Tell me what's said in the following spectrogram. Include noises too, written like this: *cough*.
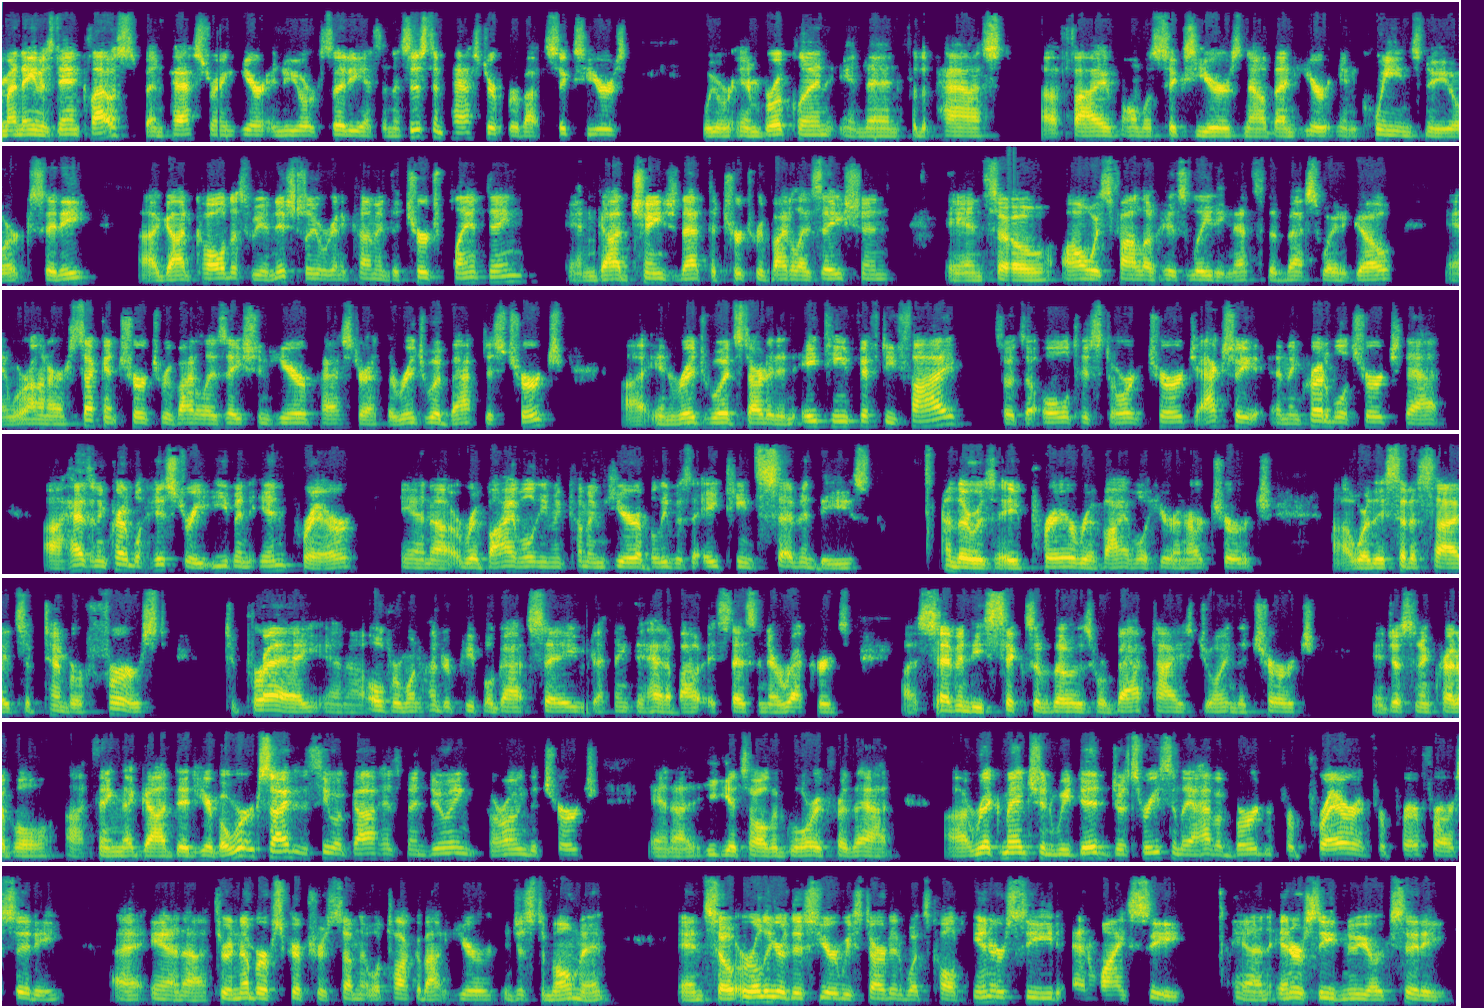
My name is Dan Klaus. Been pastoring here in New York City as an assistant pastor for about six years. We were in Brooklyn, and then for the past uh, five, almost six years now, been here in Queens, New York City. Uh, God called us. We initially were going to come into church planting, and God changed that to church revitalization. And so always follow his leading. That's the best way to go. And we're on our second church revitalization here, pastor at the Ridgewood Baptist Church uh, in Ridgewood, started in 1855. So it's an old historic church, actually, an incredible church that uh, has an incredible history, even in prayer and uh, revival, even coming here, I believe it was the 1870s. And there was a prayer revival here in our church uh, where they set aside September 1st to pray, and uh, over 100 people got saved. I think they had about, it says in their records, uh, 76 of those were baptized, joined the church, and just an incredible uh, thing that God did here. But we're excited to see what God has been doing, growing the church, and uh, He gets all the glory for that. Uh, Rick mentioned we did just recently. I have a burden for prayer and for prayer for our city, uh, and uh, through a number of scriptures, some that we'll talk about here in just a moment. And so earlier this year, we started what's called Intercede NYC and Intercede New York City,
